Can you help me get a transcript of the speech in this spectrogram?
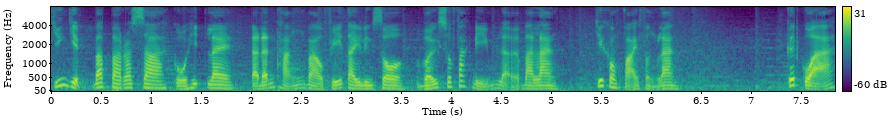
chiến dịch Barbarossa của Hitler đã đánh thẳng vào phía Tây Liên Xô với xuất phát điểm là ở Ba Lan, chứ không phải Phần Lan. Kết quả,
